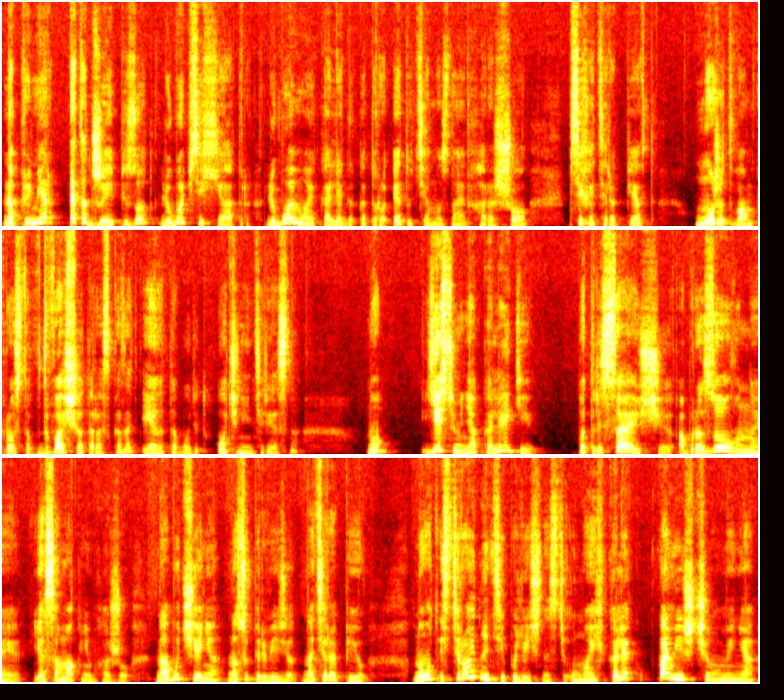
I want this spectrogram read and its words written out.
Например, этот же эпизод любой психиатр, любой мой коллега, который эту тему знает хорошо, психотерапевт, может вам просто в два счета рассказать, и это будет очень интересно. Но есть у меня коллеги, потрясающие, образованные, я сама к ним хожу, на обучение, на супервизию, на терапию. Но вот истероидные типы личности у моих коллег поменьше, чем у меня,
